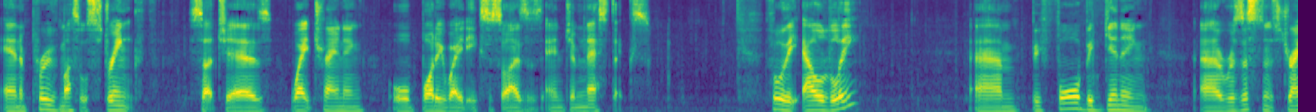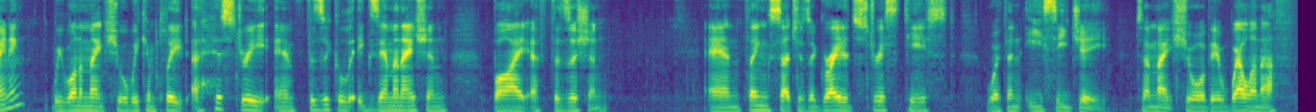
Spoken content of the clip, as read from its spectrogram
and improve muscle strength, such as weight training or body weight exercises and gymnastics. For the elderly, um, before beginning uh, resistance training, we want to make sure we complete a history and physical examination by a physician. And things such as a graded stress test with an ECG to make sure they're well enough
